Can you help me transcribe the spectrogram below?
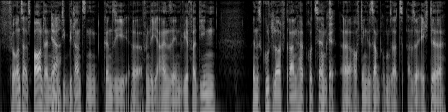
für uns als Bauunternehmen, Ja. die Bilanzen können Sie äh, öffentlich einsehen. Wir verdienen, wenn es gut läuft, dreieinhalb Prozent Okay. äh, auf den Gesamtumsatz. Also echte.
